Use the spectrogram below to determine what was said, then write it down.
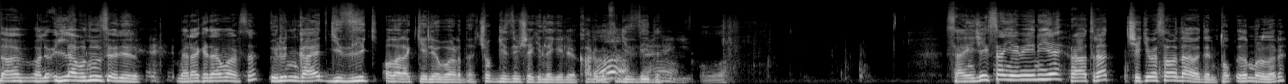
Daha böyle illa bunu mu söyleyelim? Merak eden varsa. Ürün gayet gizlilik olarak geliyor bu arada. Çok gizli bir şekilde geliyor. Kargosu Ha. gizliydi. Oo. Sen yiyeceksen yemeğini ye. Rahat rahat. Çekime sonra devam edelim. Topladım buraları.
